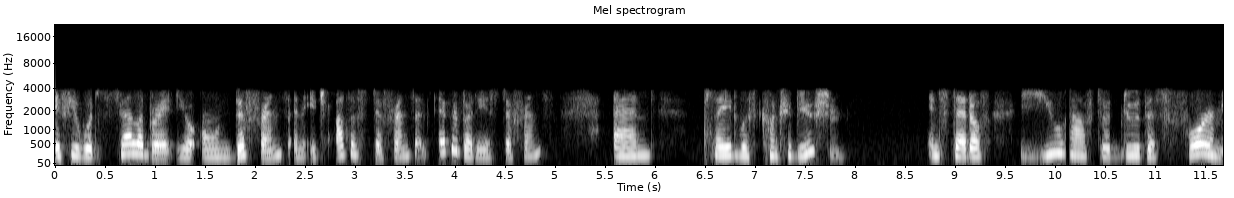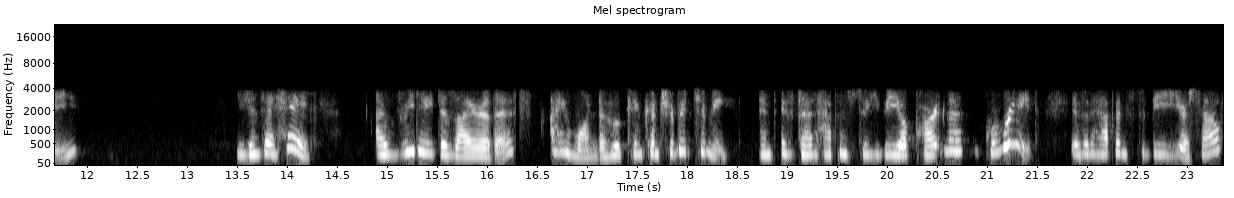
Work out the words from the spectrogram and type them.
If you would celebrate your own difference and each other's difference and everybody's difference and played with contribution instead of you have to do this for me, you can say, hey, I really desire this. I wonder who can contribute to me. And if that happens to be your partner, great. If it happens to be yourself,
